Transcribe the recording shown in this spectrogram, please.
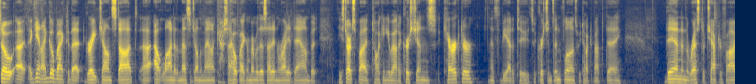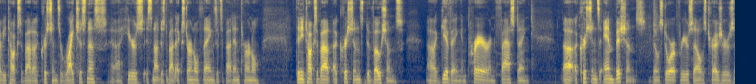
So uh, again, I go back to that great John Stott uh, outline of the message on the Mount. Gosh, I hope I can remember this. I didn't write it down, but he starts by talking about a Christian's character. That's the Beatitudes. A Christian's influence we talked about today. Then in the rest of chapter five, he talks about a Christian's righteousness. Uh, here's it's not just about external things; it's about internal. Then he talks about a Christian's devotions, uh, giving and prayer and fasting. Uh, a Christian's ambitions. Don't store up for yourselves treasures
